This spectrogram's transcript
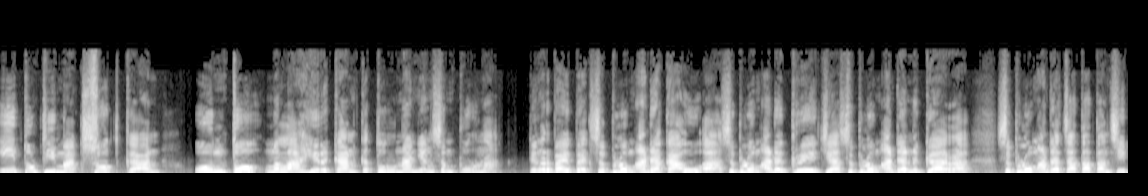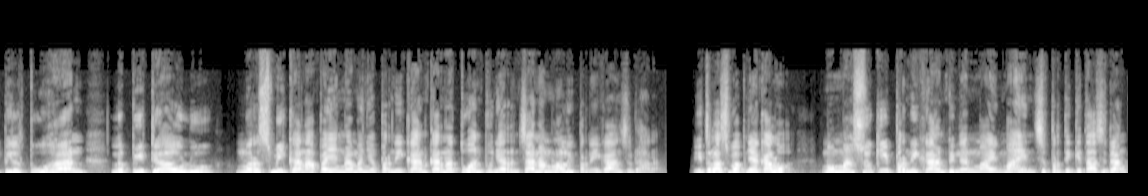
itu dimaksudkan untuk melahirkan keturunan yang sempurna. Dengar baik-baik, sebelum ada KUA, sebelum ada gereja, sebelum ada negara, sebelum ada catatan sipil, Tuhan lebih dahulu meresmikan apa yang namanya pernikahan karena Tuhan punya rencana melalui pernikahan saudara. Itulah sebabnya kalau memasuki pernikahan dengan main-main seperti kita sedang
